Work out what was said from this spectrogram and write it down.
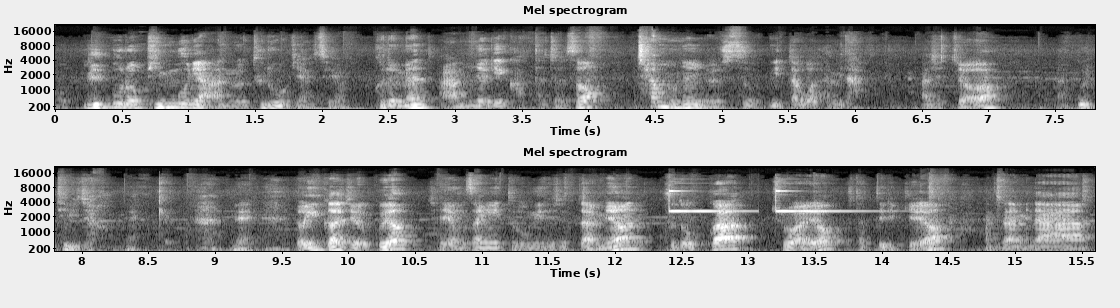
어, 일부러 빗물이 안으로 들어오게 하세요. 그러면 압력이 같아져서 창문을 열 수 있다고 합니다. 아셨죠? 아, 꿀팁이죠. 네. 네, 여기까지였고요. 제 영상이 도움이 되셨다면 구독과 좋아요 부탁드릴게요. 감사합니다.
